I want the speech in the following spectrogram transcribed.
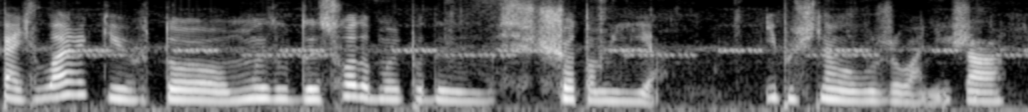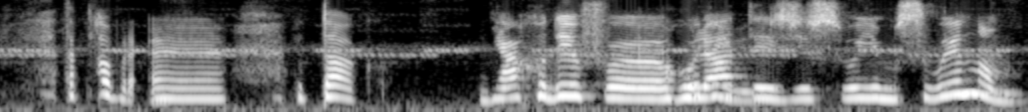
5 лайків, то ми туди сходимо і подивимося, що там є. І почнемо виживання. ще. Так. Так, добре. Е, так, Я ходив е, гуляти зі своїм свином,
